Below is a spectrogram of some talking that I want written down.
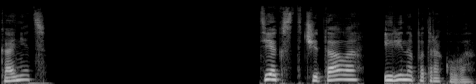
Конец. Текст читала Ирина Патракова.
